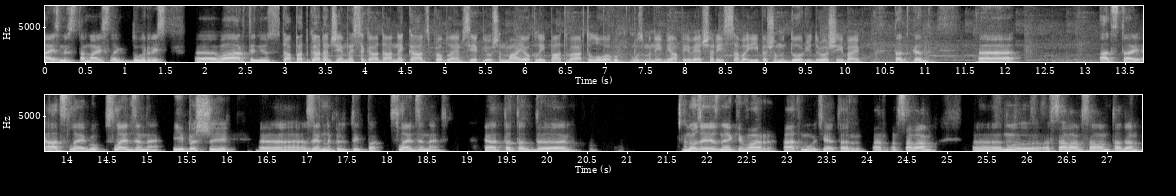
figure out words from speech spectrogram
aizmirstam aizslēgt durvis, uh, vārtiņus. Tāpat garanžiem nesagādā nekādas problēmas iekļūšana mājoklī pa atvērtu logu. Uzmanību jāpievērš arī sava īpašuma durvju drošībai. Tad, kad uh, atstāja atslēgu slēdzenē, īpaši uh, zirnekļu tipa slēdzenēs, jā, tad, tad uh, noziedznieki var atmūķēt ar, ar, ar savām, uh, nu, ar savām, savām tādām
